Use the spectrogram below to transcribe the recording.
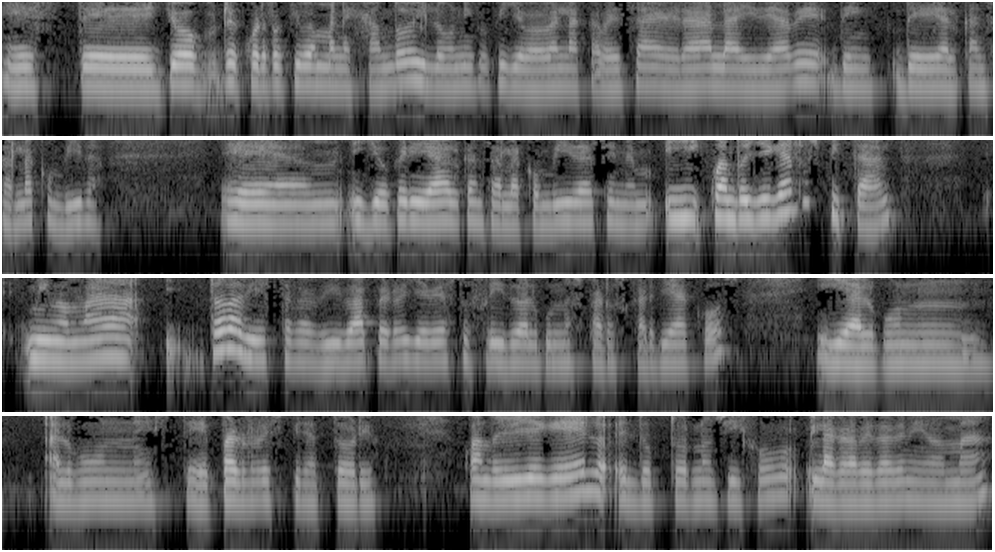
Este, yo recuerdo que iba manejando y lo único que llevaba en la cabeza era la idea de, de, de alcanzarla con vida. Eh, y yo quería alcanzarla con vida. Sin, em, y cuando llegué al hospital, mi mamá todavía estaba viva, pero ya había sufrido algunos paros cardíacos y algún, algún este, paro respiratorio. Cuando yo llegué, el doctor nos dijo la gravedad de mi mamá.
